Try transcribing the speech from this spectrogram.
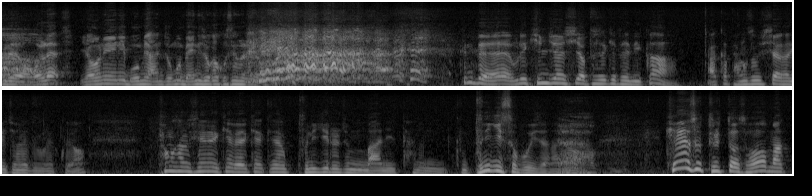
그래요. 원래 연예인이 몸이 안 좋으면 매니저가 고생을 해요. 근데 우리 김지현 씨 옆에서 이렇게 뵈니까 아까 방송 시작하기 전에도 그랬고요. 평상시에는 이렇게 왜 이렇게 그냥 분위기를 좀 많이 타는 그 분위기 있어 보이잖아요. 계속 들떠서 막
